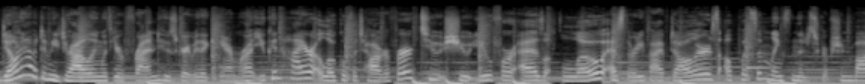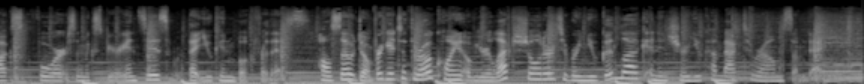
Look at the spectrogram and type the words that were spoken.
You don't happen to be traveling with your friend who's great with a camera, you can hire a local photographer to shoot you for as low as $35. I'll put some links in the description box for some experiences that you can book for this. Also, don't forget to throw a coin over your left shoulder to bring you good luck and ensure you come back to Rome someday.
